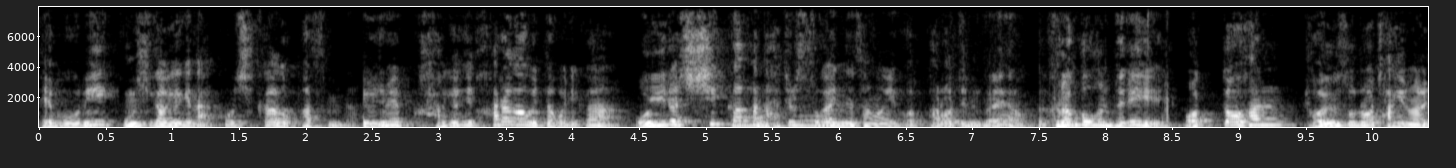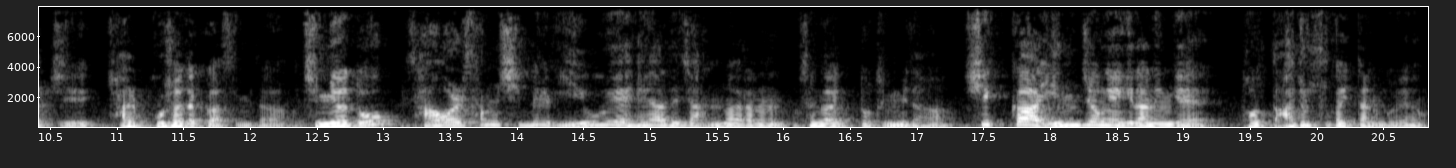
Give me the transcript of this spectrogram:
대부분이 공시 가격이 낮고 시가가 높았습니다. 요즘에 가격이 하락하고 있다 보니까 오히려 시가가 낮을 수가 있는 상황이 벌- 벌어지는 거예요. 그런 부분들이 어떠한 변수로 작용할지 잘 보셔야 될 것 같습니다. 증여도 4월 30일 이후에 해야 되지 않나라는 생각이 또 듭니다. 시가 인정액이라는 게 더 낮을 수가 있다는 거예요.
